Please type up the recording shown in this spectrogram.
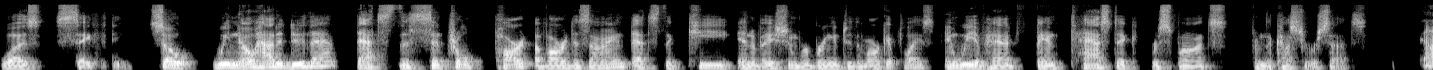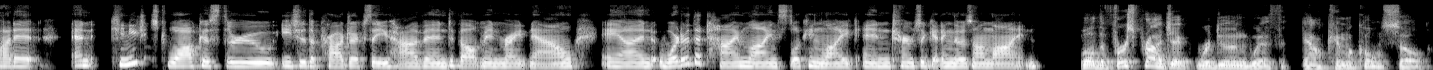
was safety. So we know how to do that. That's the central part of our design. That's the key innovation we're bringing to the marketplace. And we have had fantastic response from the customer sets. Got it. And can you just walk us through each of the projects that you have in development right now? And what are the timelines looking like in terms of getting those online? Well, the first project we're doing with Dow Chemical, so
